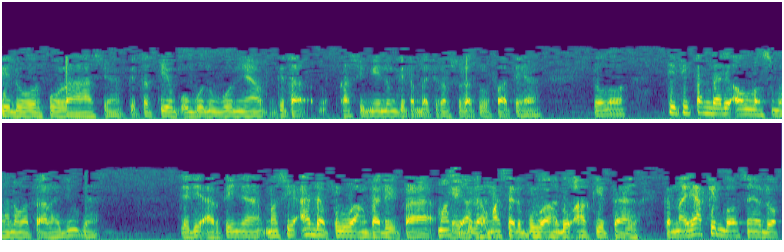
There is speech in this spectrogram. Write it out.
tidur pulas ya kita tiup ubun-ubunnya kita kasih minum kita bacakan suratul fatihah ya Allah titipan dari Allah subhanahu wa ta'ala juga jadi artinya masih ada peluang tadi Pak masih ada. bilang masih ada peluang doa kita ya. karena yakin bahwasanya doa,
